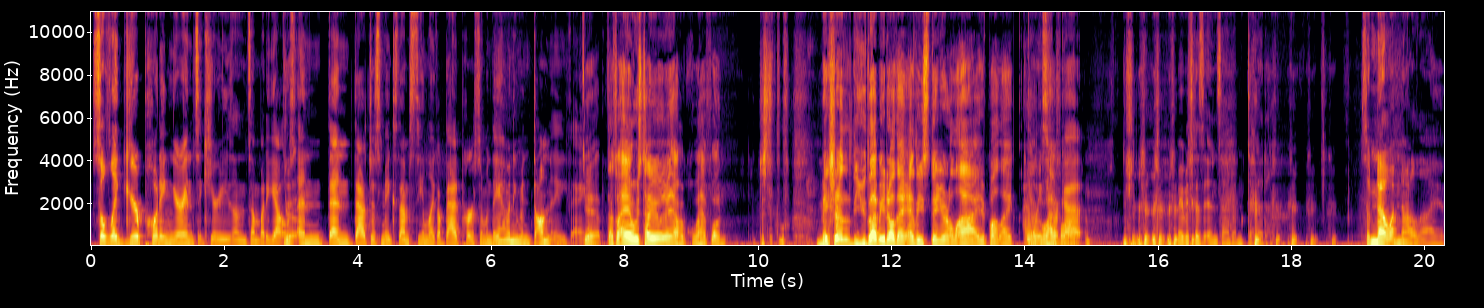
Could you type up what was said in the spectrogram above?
So like you're putting your insecurities on somebody else, Yeah. and then that just makes them seem like a bad person when they haven't even done anything. Yeah. That's why I always tell you, yeah, go have fun. Just make sure that you let me know that at least that you're alive. But like, yeah, go have forget. fun. Maybe it's because inside I'm dead. so no, I'm not alive.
